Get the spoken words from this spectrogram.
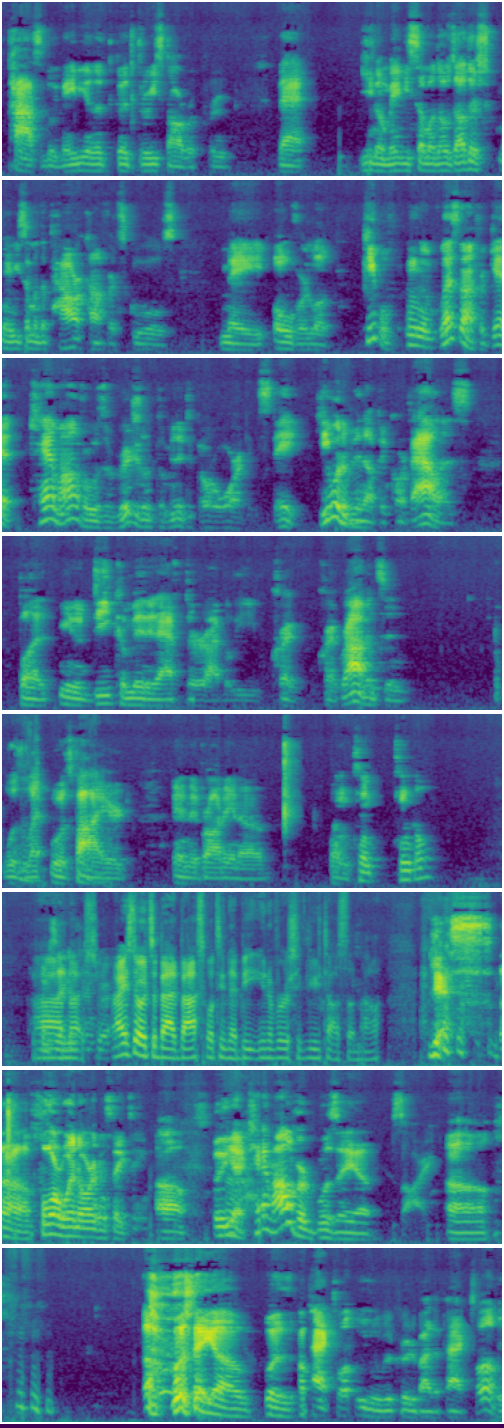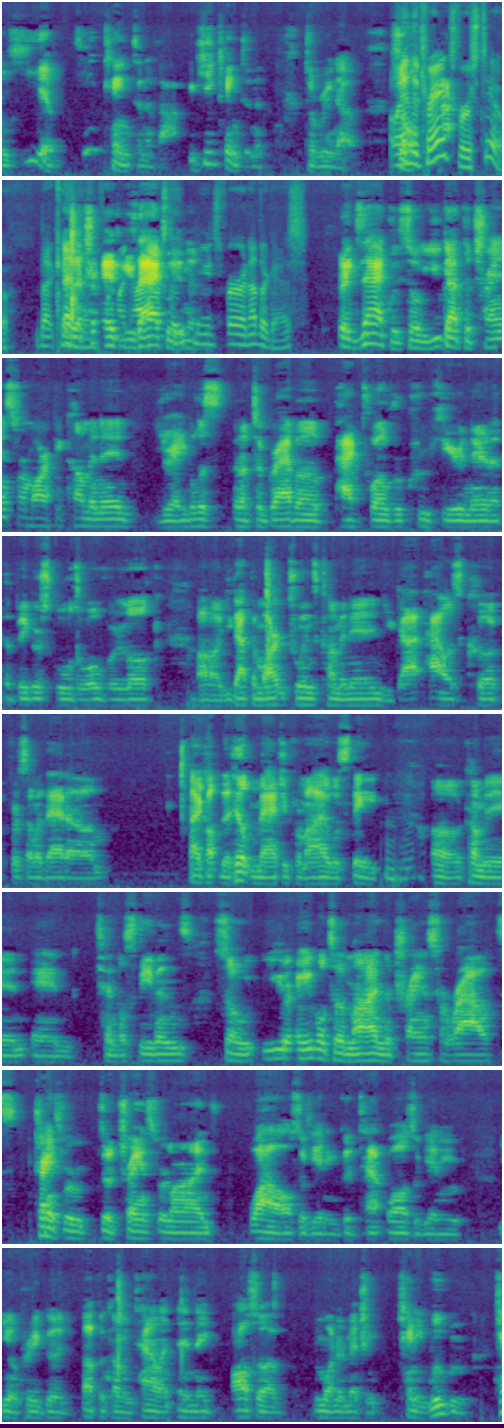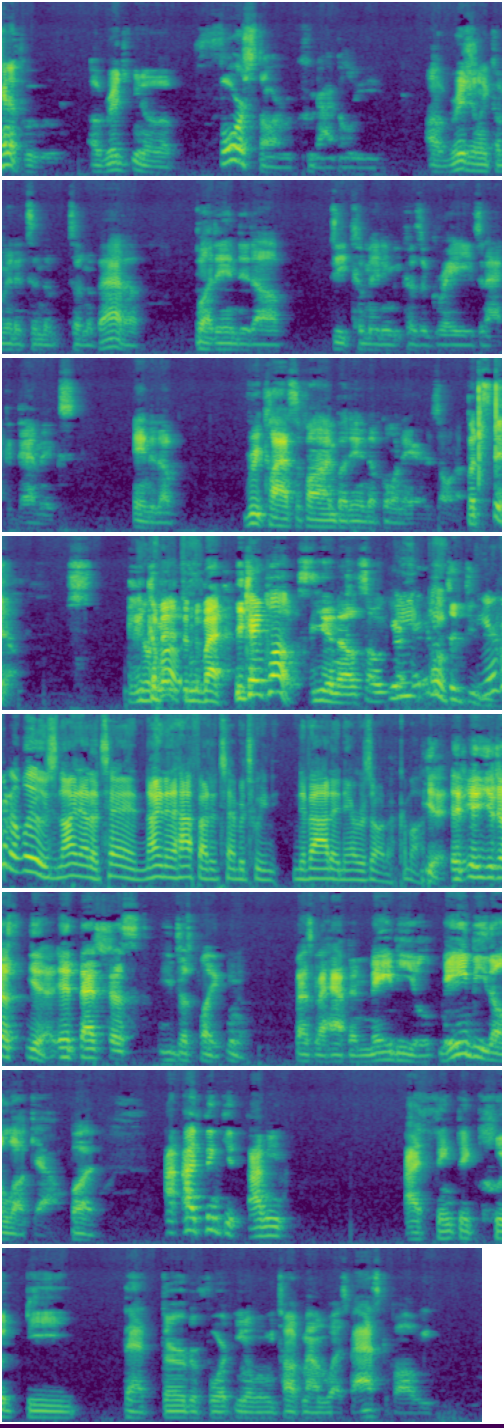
possibly maybe a good three star recruit that you know maybe some of those other maybe some of the power conference schools may overlook people you know let's not forget cam oliver was originally committed to go to oregon state he would have been up in corvallis but you know decommitted after i believe craig craig robinson was let was fired and they brought in a Wayne Tink, tinkle Am I Uh, I'm not sure. I just know it's a bad basketball team that beat University of Utah somehow. Yes, uh, four win Oregon State team. Uh, but yeah, Cam Oliver was a uh, sorry, uh, was a uh, was a Pac-12 he was recruited by the Pac-12, and he he came to Nevada. He came to to Reno. Oh, So- and the transfers too. That came And tra- like, exactly. Transfer and other guys. Exactly. So you got the transfer market coming in. You're able to uh, to grab a Pac-12 recruit here and there that the bigger schools will overlook. Uh, you got the Martin twins coming in. You got Hallice Cooke for some of that. Um, I call the Hilton Magic from Iowa State uh, coming in, and Kendall Stevens. So you're able to mine the transfer routes, transfer the transfer lines, while also getting good talent, while also getting you know pretty good up and coming talent. And they also have wanted to mention Kenny Wooten, Kenneth Wooten, orig- you know a four star recruit, I believe, originally committed to to Nevada, but ended up decommitting because of grades and academics. Ended up reclassifying, but ended up going to Arizona. But still, he You're committed close. to Nevada. He came close, you know. So you're You- able to do. You're gonna lose nine out of ten, nine and a half out of ten between Nevada and Arizona. Come on. Yeah, it, it- you just yeah, it that's just you just play. You know, that's gonna happen. Maybe maybe they'll luck out, but I, I think it. I mean, I think they could be that third or fourth. You know, when we talk Mountain West basketball, we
